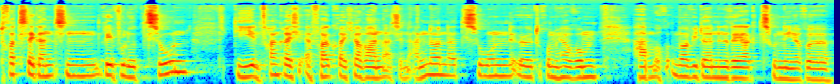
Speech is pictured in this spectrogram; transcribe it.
trotz der ganzen Revolution die in Frankreich erfolgreicher waren als in anderen Nationen äh, drumherum, haben auch immer wieder eine reaktionäre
